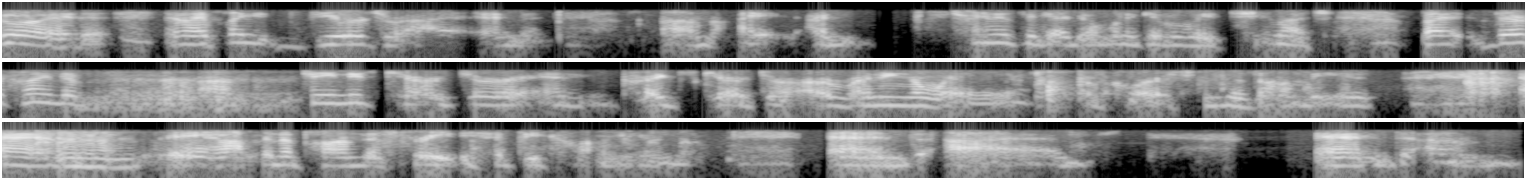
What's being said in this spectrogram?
good. And I play Deirdre, and um I I'm trying to think. I don't want to give away too much, but they're kind of um, Jamie's character and Craig's character are running away, of course, from the zombies, and mm-hmm. they happen upon this great hippie commune, and uh, and um,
